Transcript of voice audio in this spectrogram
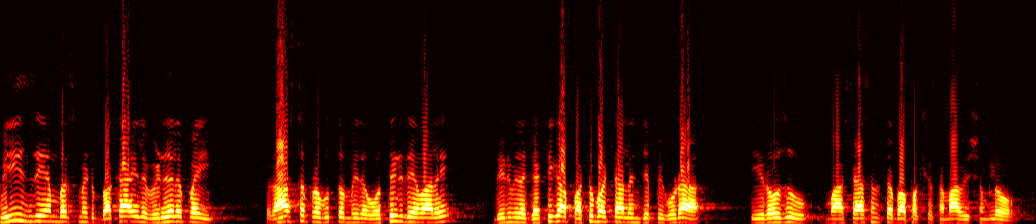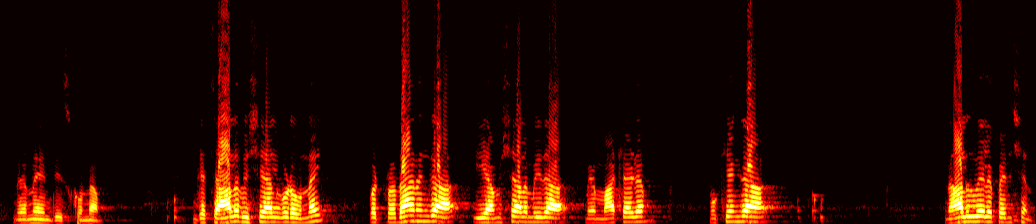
ఫీజు రియంబర్స్మెంట్ బకాయిల విడుదలపై రాష్ట్ర ప్రభుత్వం మీద ఒత్తిడి తేవాలి దీని మీద గట్టిగా పట్టుబట్టాలని చెప్పి కూడా ఈరోజు మా శాసనసభాపక్ష సమావేశంలో నిర్ణయం తీసుకున్నాం. ఇంకా చాలా విషయాలు కూడా ఉన్నాయి బట్ ప్రధానంగా ఈ అంశాల మీద మేము మాట్లాడాం. ముఖ్యంగా నాలుగు వేల పెన్షన్.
